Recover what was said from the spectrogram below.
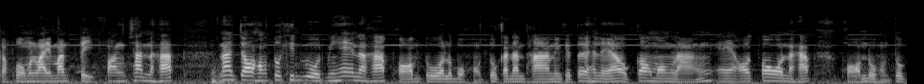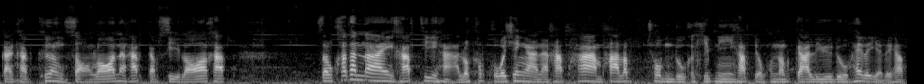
กับพวงมาลัยมันติฟังก์ชันนะครับ หน้าจอของตัวคินวูดมีให้นะครับ พร้อมตัวระบบของตัวการดันทางนิวเกเตอร์ให้แล้ว กล้องมองหลังแอร์ออโต้นะครับ พร้อมระบบของตัวการขับเครื่อง 2 ล้อนะครับ กับ 4 ล้อครับสำหรับท่านใดครับที่หารถครอบครัวไว้ใช้งานนะครับ ห้ามพลาดรับชมดูกับคลิปนี้ครับ เดี๋ยวผมทำการรีวิวดูให้ละเอียดเลยครับ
